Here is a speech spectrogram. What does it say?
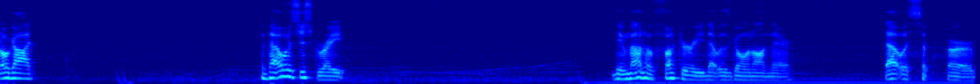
Oh god. That was just great. The amount of fuckery that was going on there. That was superb.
